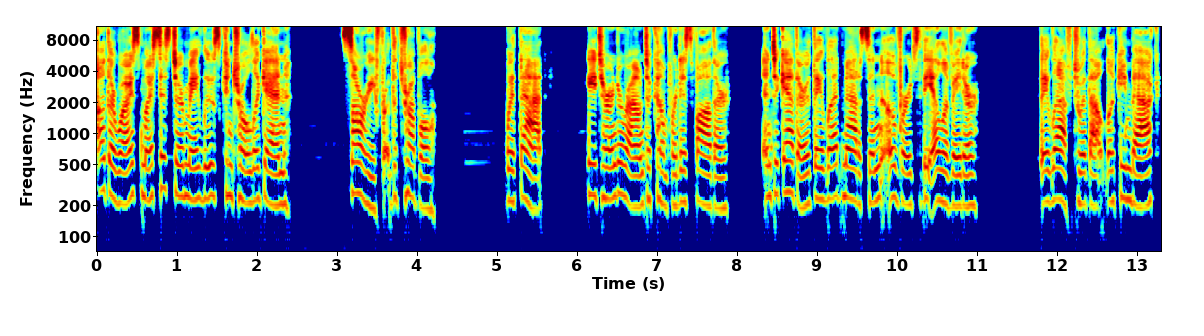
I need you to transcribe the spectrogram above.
Otherwise, my sister may lose control again. Sorry for the trouble. With that, he turned around to comfort his father, and together they led Madison over to the elevator. They left without looking back,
